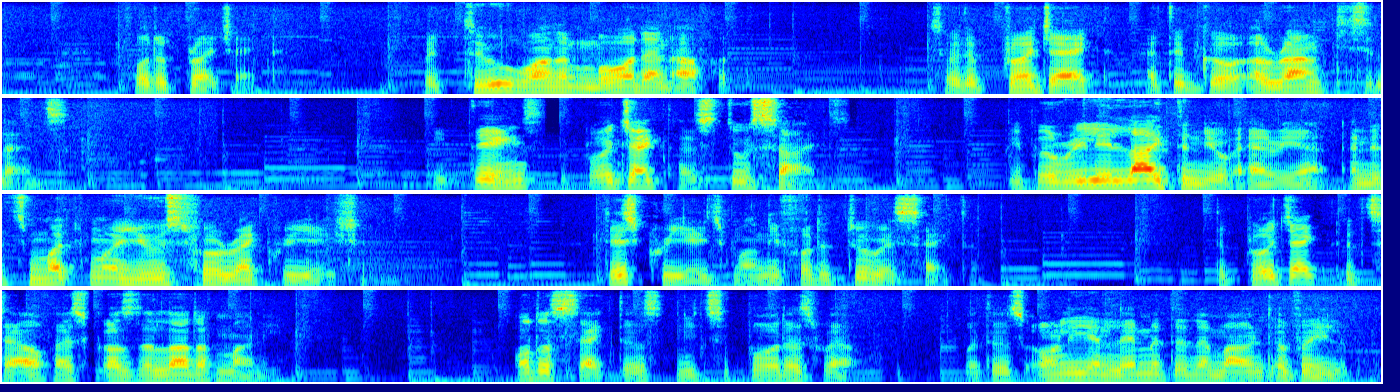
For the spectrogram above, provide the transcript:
for the project, but two wanted more than offered. So the project had to go around these lands. He thinks the project has two sides. People really like the new area and it's much more used for recreation. This creates money for the tourist sector. The project itself has cost a lot of money. Other sectors need support as well but there's only a limited amount available.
